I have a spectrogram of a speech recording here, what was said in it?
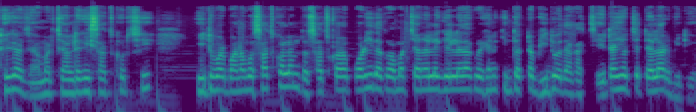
ঠিক আছে? আমার চ্যানেলটাকেই সার্চ করছি। ইউটিউবার বানাবো সার্চ করলাম তো সার্চ করার পরেই দেখো আমার চ্যানেলে গেলে দেখো এখানে কিন্তু একটা ভিডিও দেখাচ্ছে। এটাই হচ্ছে টেলার ভিডিও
